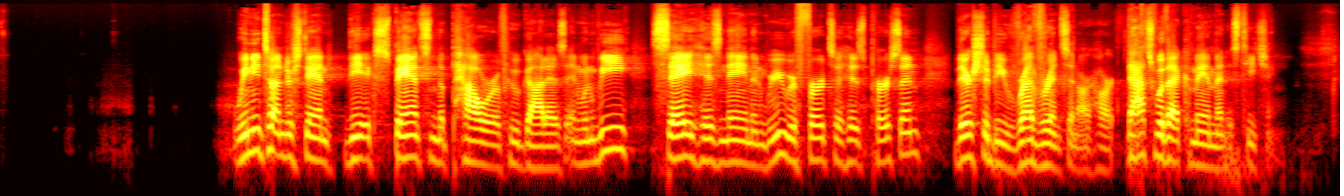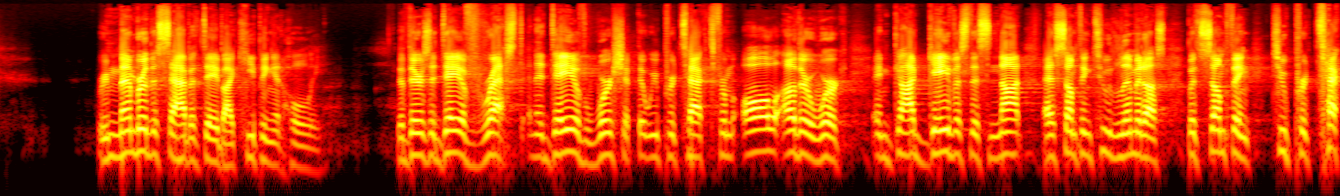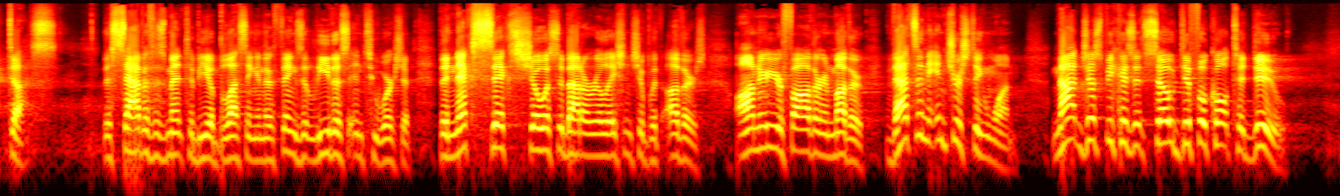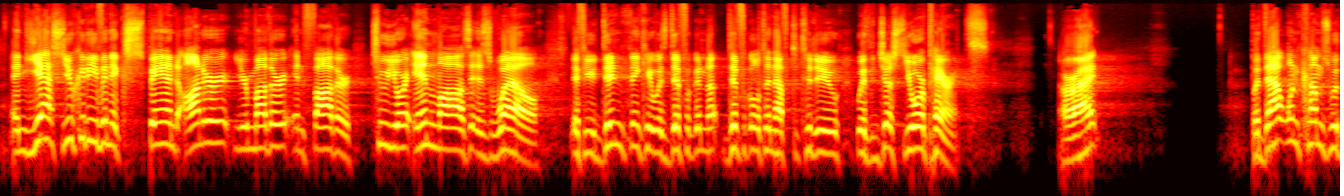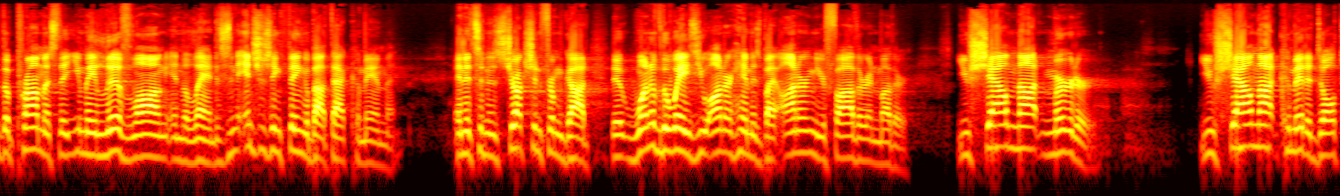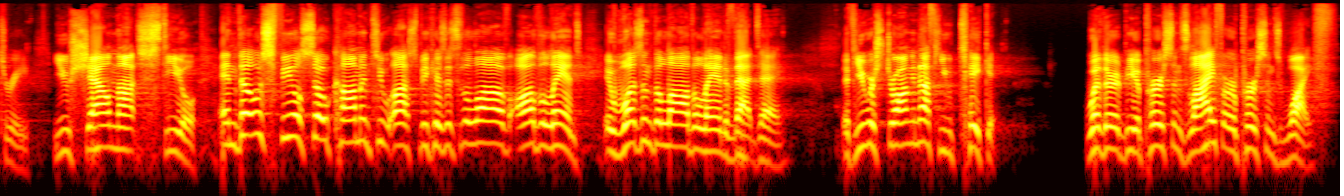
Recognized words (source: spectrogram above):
We need to understand the expanse and the power of who God is. And when we say his name and we refer to his person, there should be reverence in our heart. That's what that commandment is teaching. Remember the Sabbath day by keeping it holy. That there's a day of rest and a day of worship that we protect from all other work. And God gave us this not as something to limit us, but something to protect us. The Sabbath is meant to be a blessing, and there are things that lead us into worship. The next six show us about our relationship with others. Honor your father and mother. That's an interesting one not just because it's so difficult to do. And yes, you could even expand honor your mother and father to your in laws as well if you didn't think it was difficult, difficult enough to, to do with just your parents. All right? But that one comes with the promise that you may live long in the land. It's an interesting thing about that commandment. And it's an instruction from God that one of the ways you honor Him is by honoring your father and mother. You shall not murder. You shall not commit adultery. You shall not steal. And those feel so common to us because it's the law of all the lands. It wasn't the law of the land of that day. If you were strong enough, you take it, whether it be a person's life or a person's wife.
